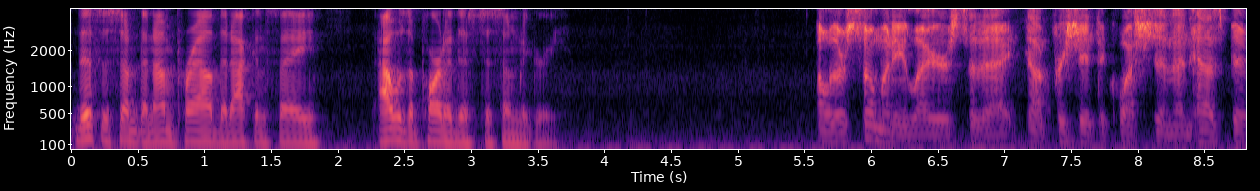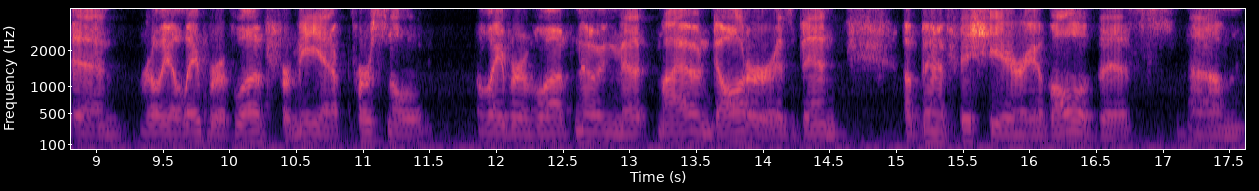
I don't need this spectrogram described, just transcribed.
this is something i'm proud that i can say i was a part of this to some degree oh there's so many layers to that. I appreciate the question. It has been really a labor of love for me and a personal labor of love knowing that my own daughter has been a beneficiary of all of this. Um,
